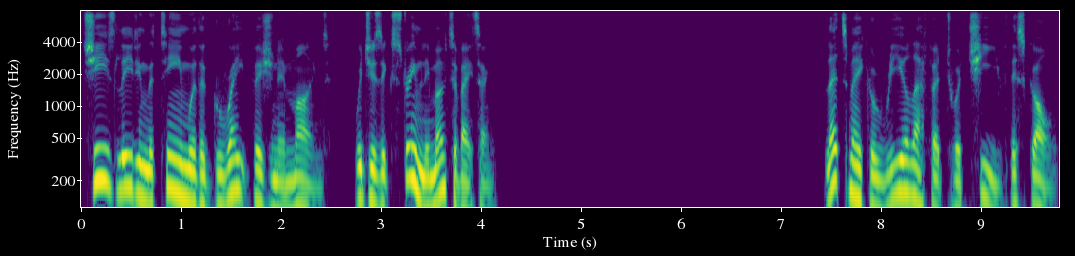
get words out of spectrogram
She's leading the team with a great vision in mind, which is extremely motivating. Let's make a real effort to achieve this goal.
